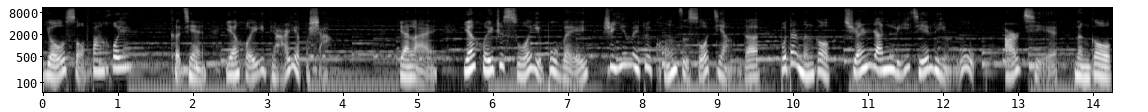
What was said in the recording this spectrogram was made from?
有所发挥，可见颜回一点儿也不傻。原来颜回之所以不为，是因为对孔子所讲的不但能够全然理解领悟，而且能够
